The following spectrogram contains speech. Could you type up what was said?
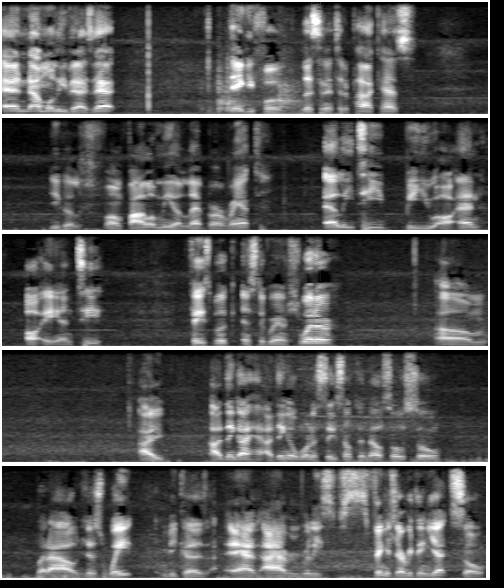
And I'm gonna leave it as that. Thank you for listening to the podcast. You can um, follow me at Let Burn Rant, L E T B U R N R A N T, Facebook, Instagram, Twitter. Um, I I think I I think I want to say something else also, but I'll just wait because I, have, I haven't really finished everything yet. So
